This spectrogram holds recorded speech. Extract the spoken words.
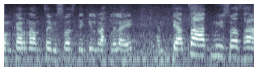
ओंकारनं आमचा विश्वास देखील राखलेला आहे आणि त्याचा आत्मविश्वास हा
